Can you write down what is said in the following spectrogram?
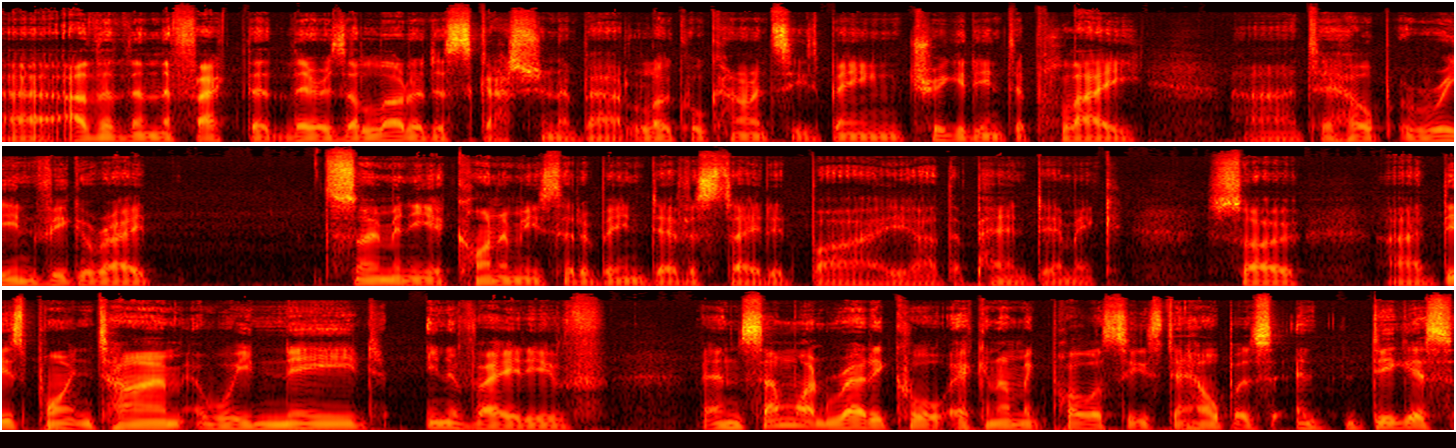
uh, other than the fact that there is a lot of discussion about local currencies being triggered into play uh, to help reinvigorate so many economies that have been devastated by the pandemic. So, at this point in time, we need innovative and somewhat radical economic policies to help us and dig us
